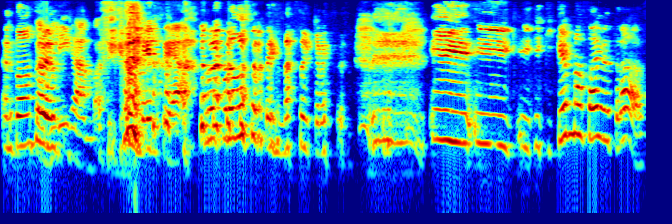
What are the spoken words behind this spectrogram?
Entonces. Te obligan básicamente a reproducerte y nace y creces. Y, y, y, y, ¿qué más hay detrás?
